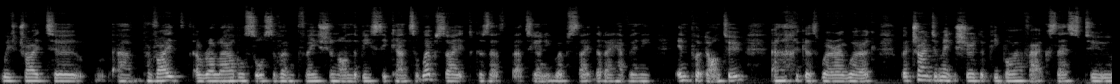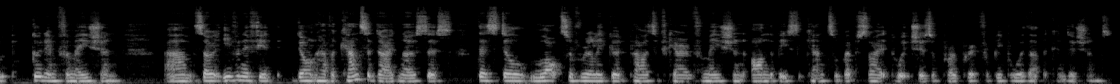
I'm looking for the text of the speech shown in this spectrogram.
we've tried to uh, provide a reliable source of information on the BC Cancer website because that's, that's the only website that I have any input onto because uh, where I work. But trying to make sure that people have access to good information Um, so even if you don't have a cancer diagnosis, there's still lots of really good palliative care information on the BC Cancer website, which is appropriate for people with other conditions.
